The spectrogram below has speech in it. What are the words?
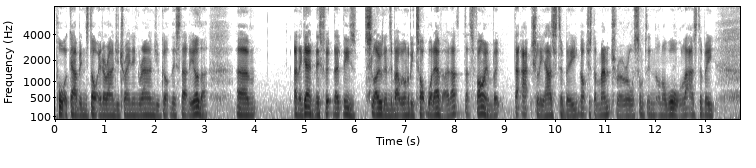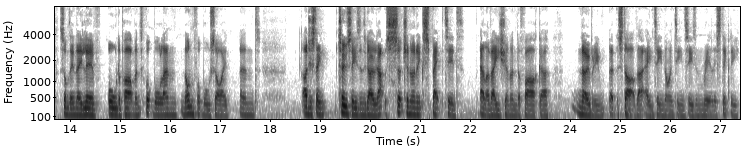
porter Portakabins dotted around your training ground. You've got this, that, the other. Um, and again, this these slogans about we want to be top, whatever. That's that's fine, but that actually has to be not just a mantra or something on a wall. That has to be something they live all departments, football and non-football side. And I just think two seasons ago that was such an unexpected elevation under Farke. Nobody at the start of that 18-19 season realistically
